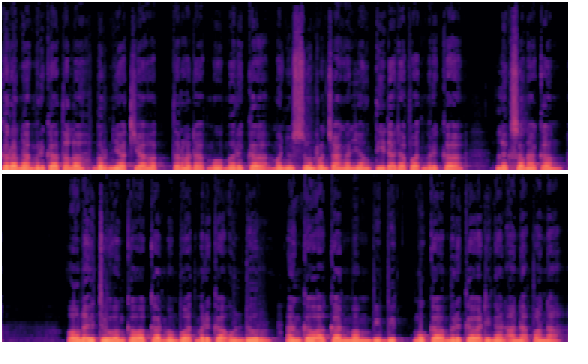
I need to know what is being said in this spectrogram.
kerana mereka telah berniat jahat terhadapmu mereka menyusun rancangan yang tidak dapat mereka laksanakan. Oleh itu engkau akan membuat mereka undur, engkau akan membibik muka mereka dengan anak panah.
